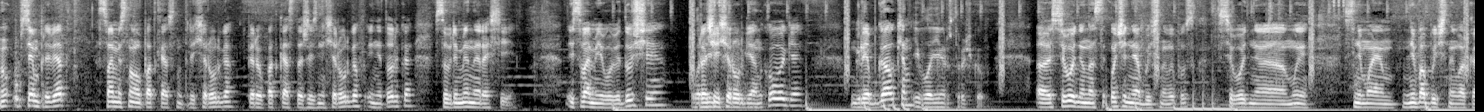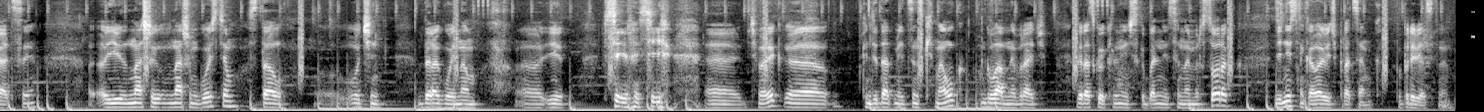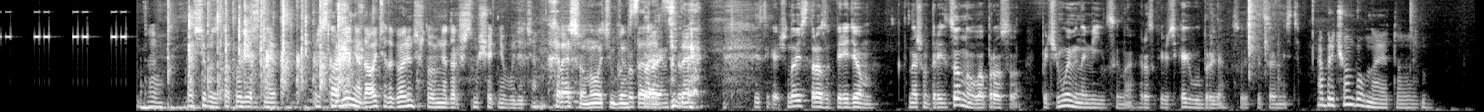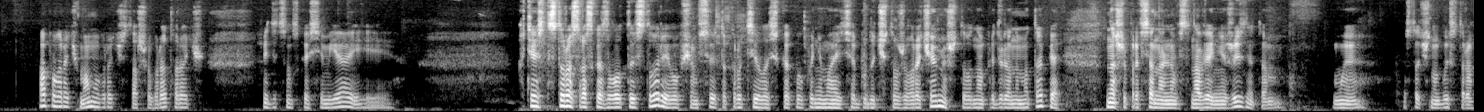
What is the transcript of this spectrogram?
Ну, всем привет! С вами снова подкаст «Внутри хирурга», первый подкаст о жизни хирургов и не только в современной России. И с вами его ведущие, врачи-хирурги и онкологи, Глеб Галкин и Владимир Стручков. Э, сегодня у нас очень необычный выпуск. Сегодня мы снимаем не в обычной локации. И наши, нашим гостем стал очень дорогой нам э, и всей России э, человек, кандидат медицинских наук, главный врач городской клинической больницы номер 40 Денис Николаевич Проценко. Поприветствуем. Да. Спасибо за такое лестное представление. Давайте договоримся, что вы меня дальше смущать не будете. Хорошо, мы очень будем Постараемся, стараться. Да. Да. Николаевич, ну давайте сразу перейдем к нашему традиционному вопросу. Почему именно медицина? Расскажите, как выбрали свою специальность? Обречен был на это. Папа врач, мама врач, старший брат врач, медицинская семья и Хотя я сто раз рассказывал эту историю, в общем, все это крутилось, как вы понимаете, будучи тоже врачами, что на определенном этапе наше профессиональное восстановление жизни, там мы достаточно быстро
